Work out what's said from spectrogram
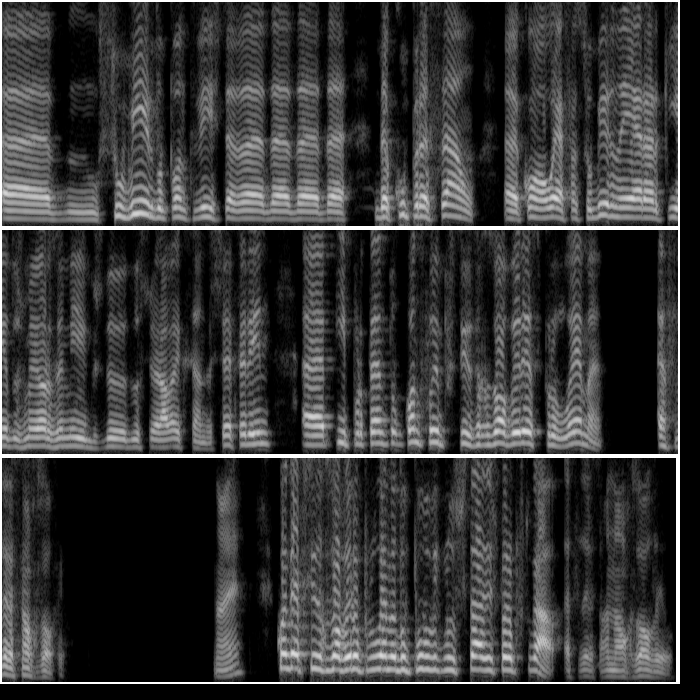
uh, subir do ponto de vista da, da, da, da, da cooperação uh, com a UEFA, subir na hierarquia dos maiores amigos do, do Sr. Alexandre Scheferin, e, portanto, quando foi preciso resolver esse problema, a Federação resolveu. Não é? Quando é preciso resolver o problema do público nos estádios para Portugal, a Federação não resolveu.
